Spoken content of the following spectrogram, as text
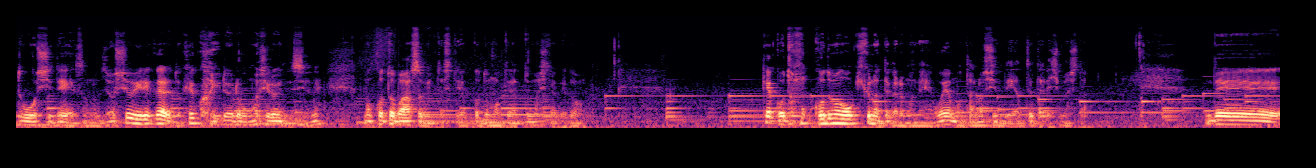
動詞でその助詞を入れ替えると結構いろいろ面白いんですよね。まあ、言葉遊びとして子供とやってましたけど結構子供が大きくなってからもね親も楽しんでやってたりしました。で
